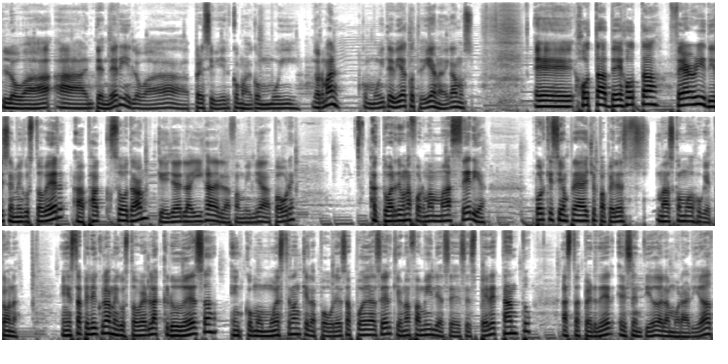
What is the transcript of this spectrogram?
lo va a entender y lo va a percibir como algo muy normal, como muy de vida cotidiana, digamos. Eh, JBJ Ferry dice, me gustó ver a Pak Sodam, que ella es la hija de la familia pobre, actuar de una forma más seria, porque siempre ha hecho papeles más como juguetona. En esta película me gustó ver la crudeza en cómo muestran que la pobreza puede hacer que una familia se desespere tanto hasta perder el sentido de la moralidad,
